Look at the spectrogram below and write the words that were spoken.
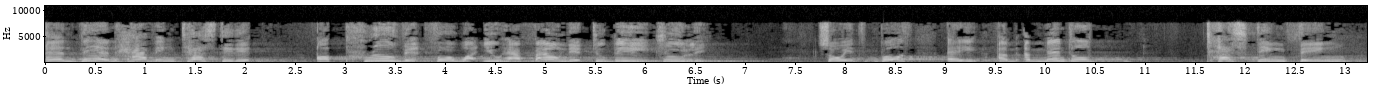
and then having tested it, approve it for what you have found it to be truly. So it's both a, a, a mental testing thing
